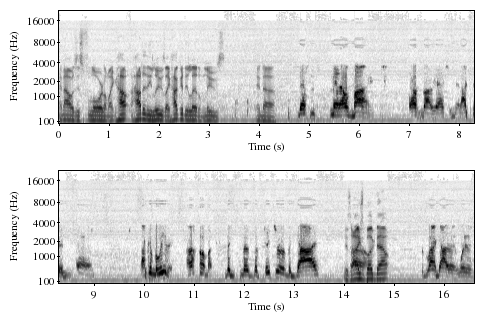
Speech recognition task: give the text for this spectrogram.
and I was just floored. I'm like, how how did he lose? Like, how could they let him lose? And uh, that's just, man, that was my that was my reaction, man. I couldn't uh, I couldn't believe it. Um, the, the the picture of the guy, his eyes uh, bugged out. The black guy where his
